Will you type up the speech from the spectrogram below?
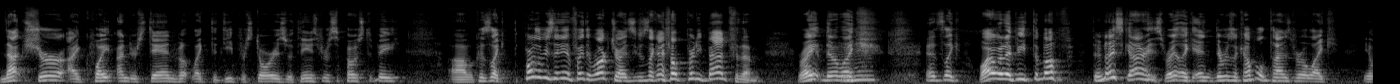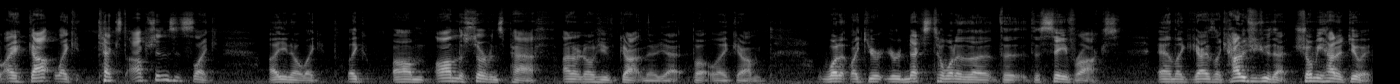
not sure I quite understand what like the deeper stories or themes were supposed to be, because like part of the reason I didn't fight the rock giants is because like I felt pretty bad for them, right? They're like, it's like why would I beat them up? They're nice guys, right? Like, and there was a couple of times where like you know I got like text options. It's like, uh, you know, like like um, on the servant's path. I don't know if you've gotten there yet, but like um, what like you're you're next to one of the the, the save rocks, and like the guy's like, how did you do that? Show me how to do it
